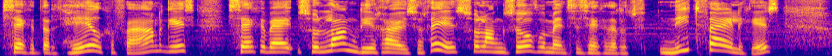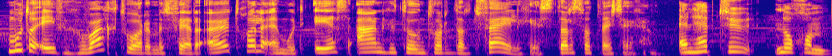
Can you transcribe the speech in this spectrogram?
zeggen dat het heel gevaarlijk is, zeggen wij, zolang die ruis er is, zolang zoveel mensen zeggen dat het niet veilig is, moet er even gewacht worden met verder uitrollen en moet eerst aangetoond worden dat het veilig is. Dat is wat wij zeggen. En hebt u nog een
